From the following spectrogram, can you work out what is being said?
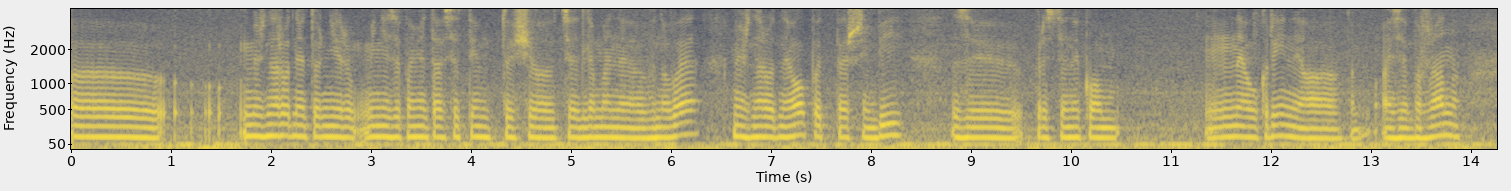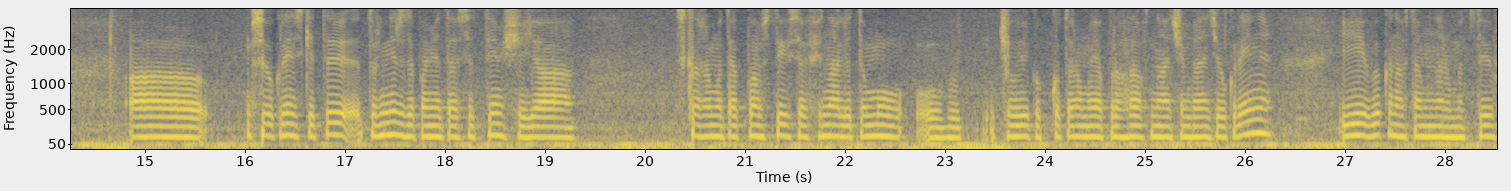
Е, міжнародний турнір мені запам'ятався тим, то, що це для мене в нове міжнародний опит, перший бій з представником не України, а там, Азербайджану. А всеукраїнський турнір запам'ятався тим, що я скажімо так, помстився в фіналі тому чоловіку, котрому я програв на чемпіонаті України, і виконав там норматив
